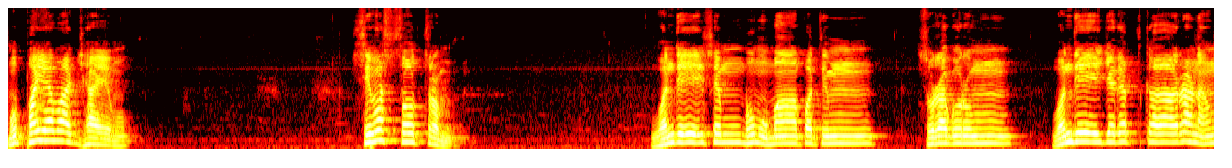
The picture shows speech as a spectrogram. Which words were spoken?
ముప్పైవ అధ్యాయము. శివస్తోత్రం. వందే శంభుముమాపతిం సురగురుం వందే జగత్కారణం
